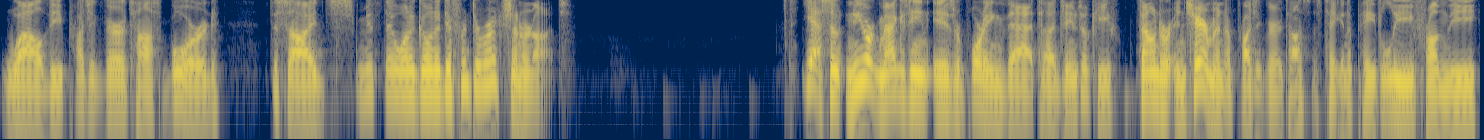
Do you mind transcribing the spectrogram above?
while the Project Veritas board decides if they want to go in a different direction or not. Yeah, so New York Magazine is reporting that uh, James O'Keefe, founder and chairman of Project Veritas, has taken a paid leave from the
